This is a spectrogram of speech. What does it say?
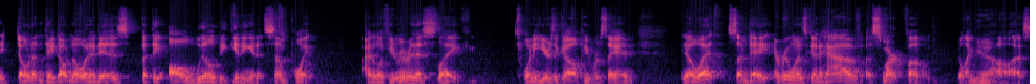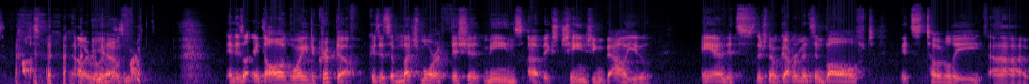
they don't they don't know what it is, but they all will be getting it at some point. I don't know if you remember this, like 20 years ago, people were saying, you know what? Someday everyone's going to have a smartphone. You're like, yeah. no, that's impossible. now everyone has a smartphone. And it's, it's all going to crypto because it's a much more efficient means of exchanging value. And it's there's no governments involved. It's totally uh,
